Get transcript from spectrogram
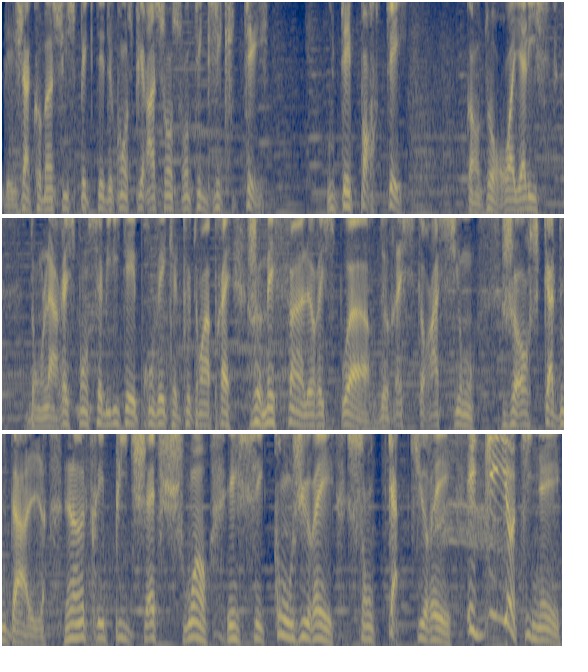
Les Jacobins suspectés de conspiration sont exécutés ou déportés. Quant aux royalistes, dont la responsabilité est prouvée quelque temps après, je mets fin à leur espoir de restauration. Georges Cadoudal, l'intrépide chef Chouan et ses conjurés sont capturés et guillotinés.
